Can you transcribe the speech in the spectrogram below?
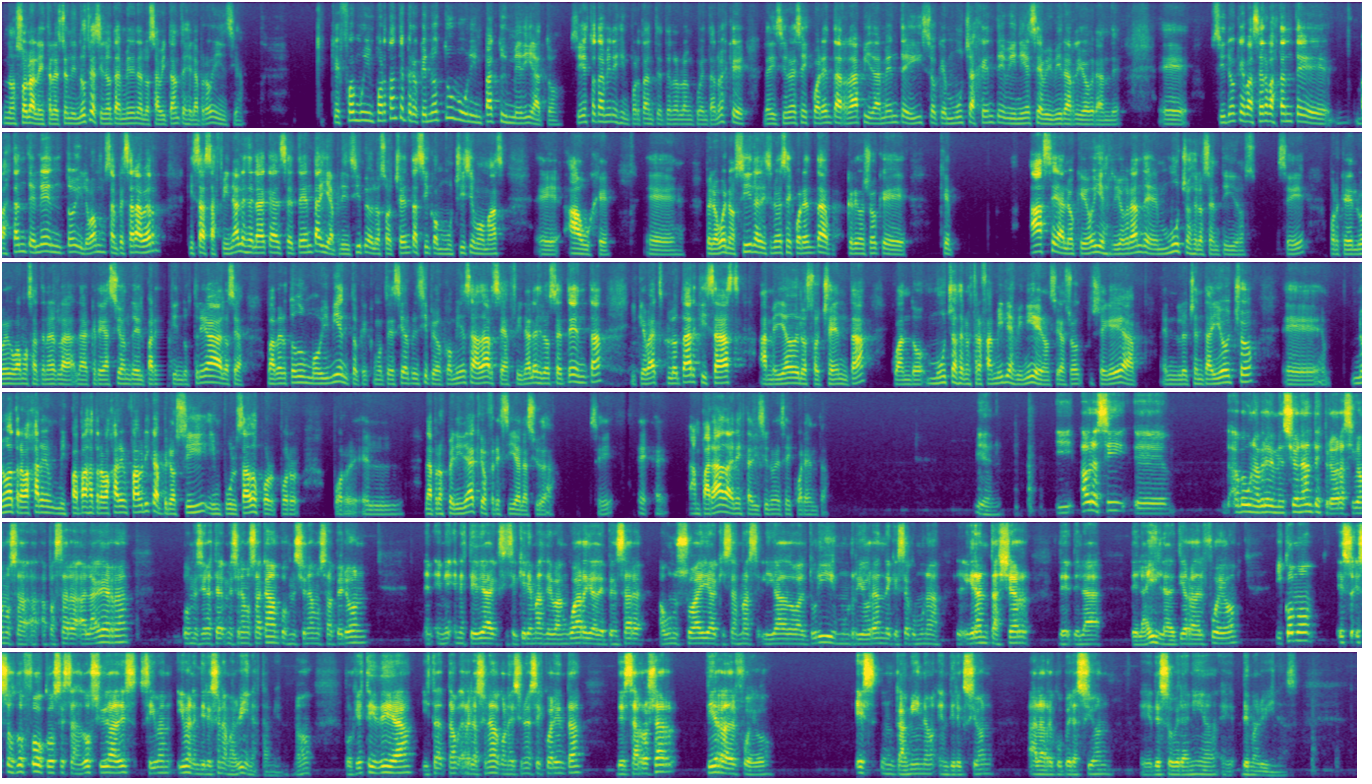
no solo a la instalación de industria, sino también a los habitantes de la provincia, que fue muy importante, pero que no tuvo un impacto inmediato. ¿sí? Esto también es importante tenerlo en cuenta. No es que la 19640 rápidamente hizo que mucha gente viniese a vivir a Río Grande, eh, sino que va a ser bastante, bastante lento y lo vamos a empezar a ver quizás a finales de la década del 70 y a principios de los 80, sí con muchísimo más eh, auge. Pero bueno, sí, la 19640 creo yo que, hace a lo que hoy es Río Grande en muchos de los sentidos, ¿sí? Porque luego vamos a tener la, creación del parque industrial, o sea, va a haber todo un movimiento que, como te decía al principio, comienza a darse a finales de los 70 y que va a explotar quizás a mediados de los 80, cuando muchas de nuestras familias vinieron. O sea, yo llegué en el 88, no a trabajar en, mis papás a trabajar en fábrica, pero sí impulsados por, por, la prosperidad que ofrecía la ciudad, ¿sí? Eh, eh, amparada en esta 19640. Bien. Y ahora sí, eh, hago una breve mención antes, pero ahora sí vamos a, pasar a, la guerra. Vos mencionaste, mencionamos a Campos, mencionamos a Perón en, esta idea, si se quiere, más de vanguardia, de pensar a un Ushuaia quizás más ligado al turismo, un Río Grande que sea como una, el gran taller de, la, de la, isla de Tierra del Fuego, y cómo esos dos focos, esas dos ciudades, se iban, iban en dirección a Malvinas también, ¿no? Porque esta idea, y está, relacionada con la 19640, desarrollar Tierra del Fuego es un camino en dirección a la recuperación eh, de soberanía eh, de Malvinas.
